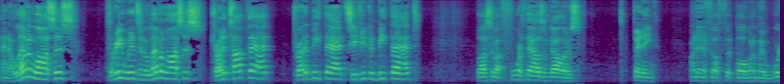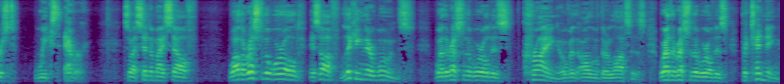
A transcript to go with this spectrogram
and 11 losses. Three wins and 11 losses. Try to top that. Try to beat that. See if you can beat that. Lost about $4,000 betting on NFL football. One of my worst weeks ever. So I said to myself, while the rest of the world is off licking their wounds, while the rest of the world is crying over all of their losses, while the rest of the world is pretending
